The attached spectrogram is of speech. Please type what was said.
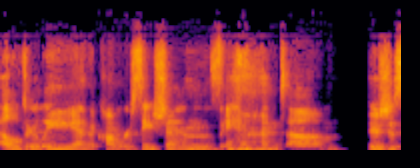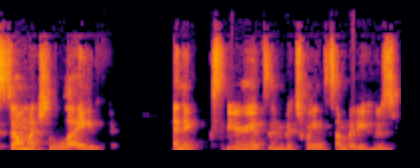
elderly and the conversations. And um, there's just so much life and experience in between somebody who's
